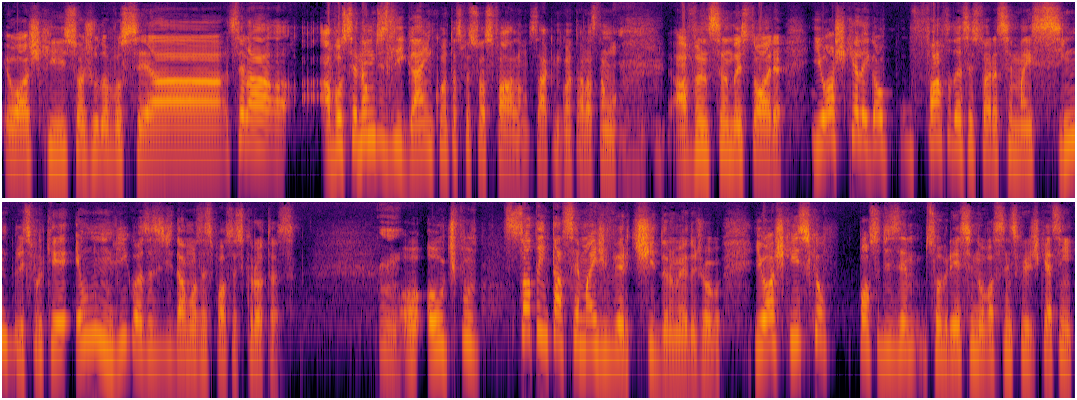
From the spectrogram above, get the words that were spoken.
Eu acho que isso ajuda você a. sei lá, a você não desligar enquanto as pessoas falam, saca? Enquanto elas estão avançando a história. E eu acho que é legal o fato dessa história ser mais simples, porque eu não ligo às vezes de dar umas respostas escrotas. Ou, ou, tipo, só tentar ser mais divertido no meio do jogo. E eu acho que isso que eu posso dizer sobre esse novo Assassin's Creed, que é assim,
